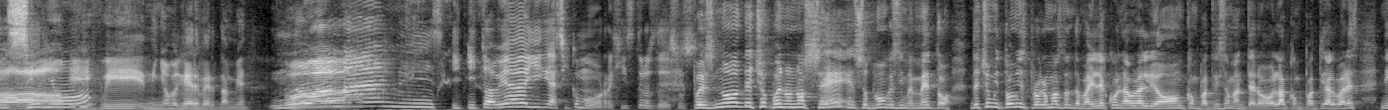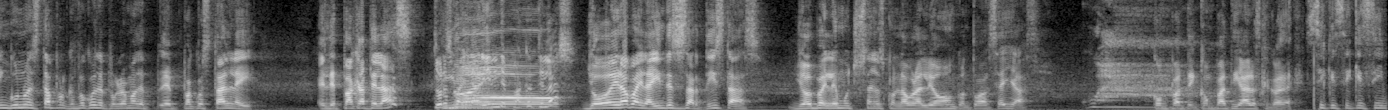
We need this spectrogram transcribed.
¿En serio? Y fui niño Gerber también. No Oh. mames. ¿Y, y todavía hay así como registros de esos. Pues no, de hecho, bueno, no sé, supongo que si me meto. De hecho, mi, todos mis programas donde bailé con Laura León, con Patricia Manterola, con Pati Álvarez, ninguno está porque fue con el programa de, de Paco Stanley. El de Pácatelas. ¿Tú eres No. bailarín de Pácatelas? Yo era bailarín de esos artistas. Yo bailé muchos años con Laura León, con todas ellas. Con Pati, con Pati Álvarez, que sí, que sí, que sí,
